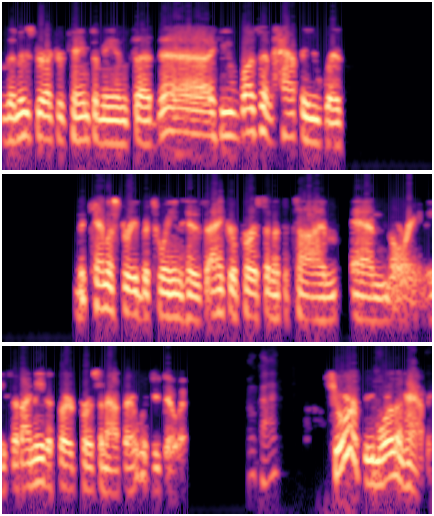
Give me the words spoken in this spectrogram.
the news director came to me and said eh, he wasn't happy with the chemistry between his anchor person at the time and Noreen. He said, I need a third person out there. Would you do it? Okay. Sure, be more than happy.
